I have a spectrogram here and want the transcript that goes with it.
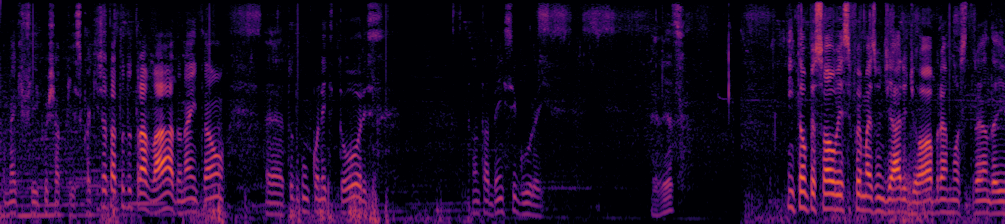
como é que fica o chapisco. Aqui já está tudo travado, né? Então, é, tudo com conectores. Então tá bem seguro aí. Beleza? Então, pessoal, esse foi mais um diário de obra mostrando aí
